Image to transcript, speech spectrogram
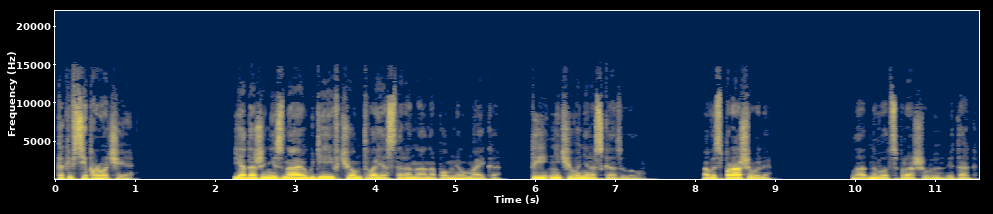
как и все прочие». «Я даже не знаю, где и в чем твоя сторона», — напомнил Майка. «Ты ничего не рассказывал». «А вы спрашивали?» «Ладно, вот спрашиваю. Итак?»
